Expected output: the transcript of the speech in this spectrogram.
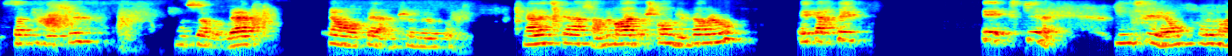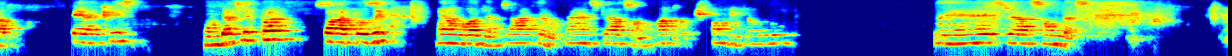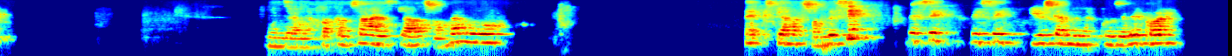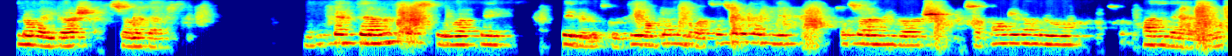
On s'appuie dessus. On se relève. Et on refait la même chose de l'autre côté. À l'inspiration, le bras gauche tendu vers le haut. Écarté. Expirez. Glissez le entre le bras droit. Et la cuisse. On baisse l'épaule sans la poser. Et on revient directement. Inspiration, bras gauche tendu vers le haut. Et expiration, baisse. Une dernière fois comme ça, inspiration vers le haut. Expiration, baissez, baissez, baissez, jusqu'à venir poser l'épaule, l'oreille gauche sur le tapis. Vous faites la même chose que vous avez fait de l'autre côté, donc la main droite, soit sur le tapis, soit sur la main gauche, soit tendu vers le haut, soit croisé derrière vous.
